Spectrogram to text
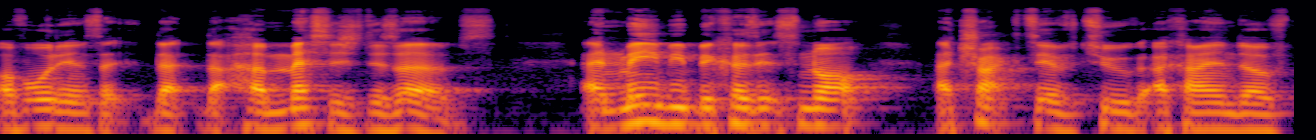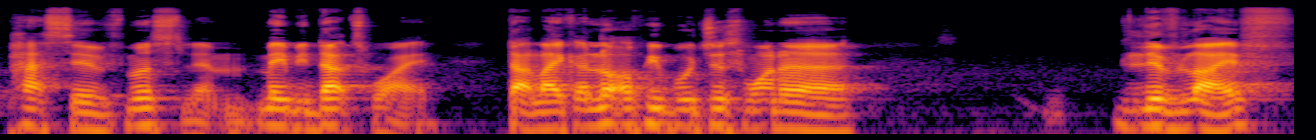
of audience that, that, that her message deserves. And maybe because it's not attractive to a kind of passive Muslim, maybe that's why. That like a lot of people just want to live life,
